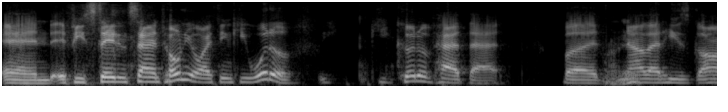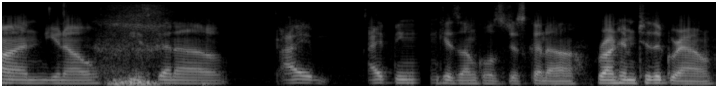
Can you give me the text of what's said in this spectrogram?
And if he stayed in San Antonio, I think he would have. He, he could have had that. But Right. now that he's gone, you know, he's gonna. I I think his uncle's just gonna run him to the ground.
